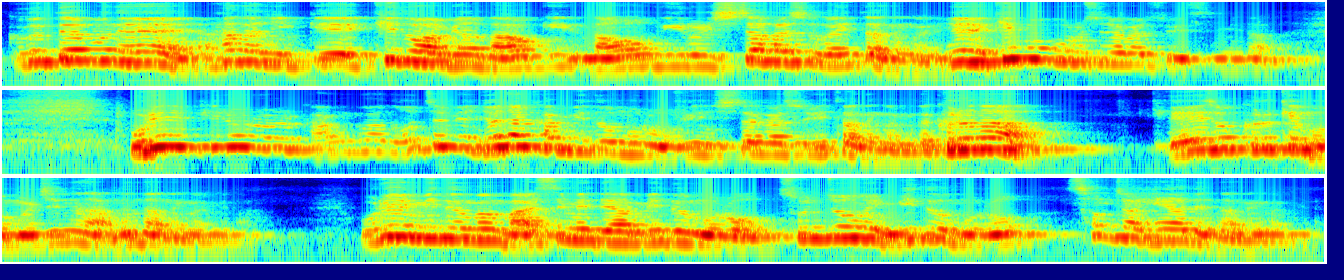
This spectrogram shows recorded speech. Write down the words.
그것 때문에 하나님께 기도하며 나오기, 나오기를 시작할 수가 있다는 거예요. 예, 기복으로 시작할 수 있습니다. 우리의 필요를 간구하는 어쩌면 연약한 믿음으로 우리는 시작할 수 있다는 겁니다. 그러나 계속 그렇게 머물지는 않는다는 겁니다. 우리의 믿음은 말씀에 대한 믿음으로 순종의 믿음으로 성장해야 된다는 겁니다.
